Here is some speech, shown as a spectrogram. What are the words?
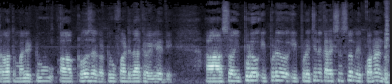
తర్వాత మళ్ళీ టూ క్లోజర్గా టూ ఫార్టీ దాకా వెళ్ళేది. సో ఇప్పుడు ఇప్పుడు ఇప్పుడు వచ్చిన కలెక్షన్స్లో మీరు కొనండి.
